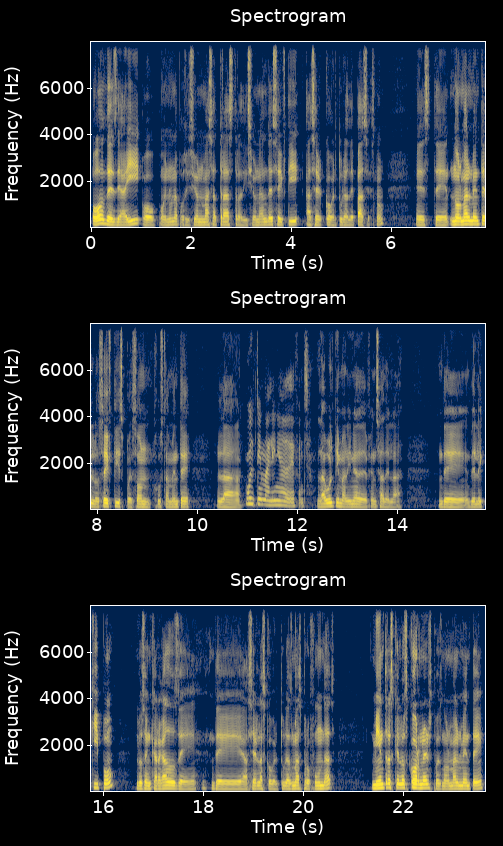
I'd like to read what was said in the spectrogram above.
o desde ahí o, o en una posición más atrás tradicional de safety hacer cobertura de pases, ¿no? Este, normalmente los safeties pues son justamente la, Última línea de defensa. la última línea de defensa de la, de- del equipo, los encargados de, de hacer las coberturas más profundas, mientras que los corners pues normalmente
